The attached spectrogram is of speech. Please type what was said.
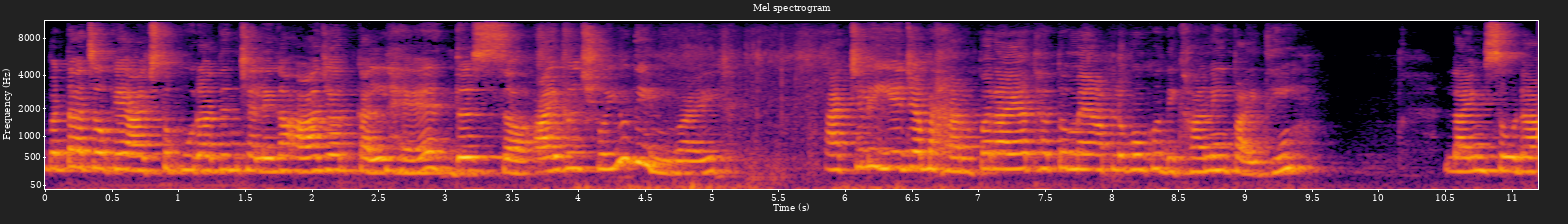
बट दैट्स ओके आज तो पूरा दिन चलेगा। आज और कल है। This I will show you the invite actually ये जब हैम्पर आया था तो मैं आप लोगों को दिखा नहीं पाई थी। Lime soda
